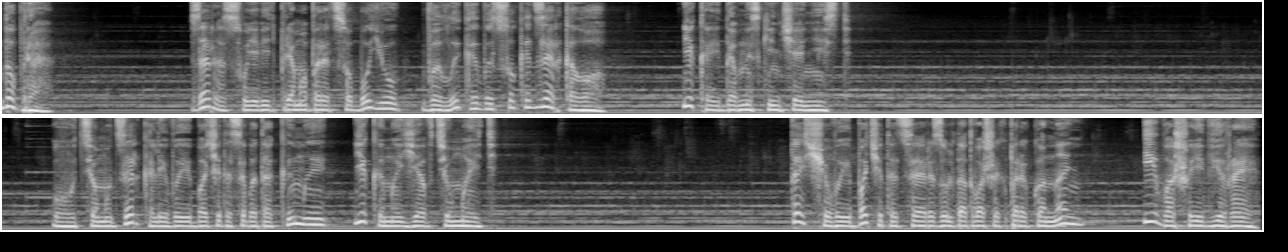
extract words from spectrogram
Добре. Зараз уявіть прямо перед собою велике високе дзеркало, яке йде в нескінченність. У цьому дзеркалі ви бачите себе такими, якими є в цю мить. Те, що ви бачите, це результат ваших переконань і вашої віри.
